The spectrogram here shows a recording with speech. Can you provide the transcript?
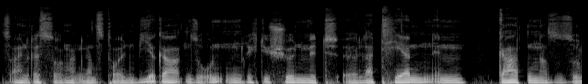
Das ein Restaurant, hat einen ganz tollen Biergarten, so unten richtig schön mit äh, Laternen im Garten, also so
